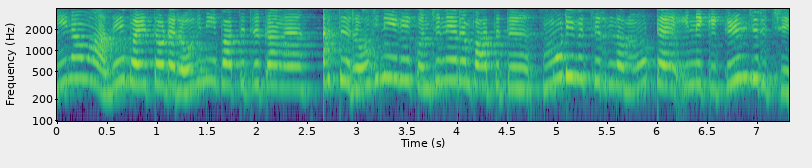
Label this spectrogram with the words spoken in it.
மீனாவும் அதே பயத்தோட ரோஹிணியை பார்த்துட்டு இருக்காங்க. அடுத்து ரோஹிணியவே கொஞ்ச நேரம் பார்த்துட்டு மூடி வச்சிருந்த மூட்டை இன்னைக்கு கிழிஞ்சிருச்சு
